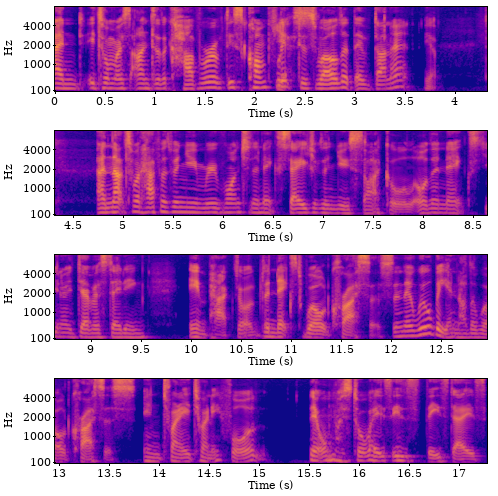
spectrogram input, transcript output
and it's almost under the cover of this conflict yes. as well that they've done it. Yeah. And that's what happens when you move on to the next stage of the news cycle or the next, you know, devastating impact or the next world crisis. And there will be another world crisis in 2024. There almost always is these days.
